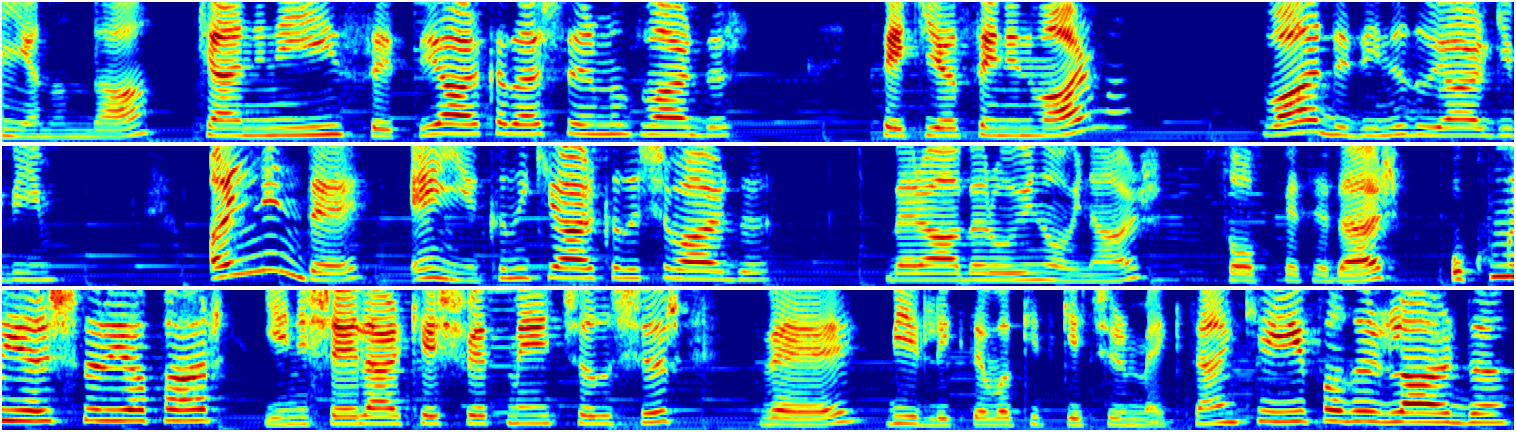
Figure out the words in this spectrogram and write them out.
yanında kendini iyi hissettiği arkadaşlarımız vardır. Peki ya senin var mı? Var dediğini duyar gibiyim. Ali'nin de en yakın iki arkadaşı vardı. Beraber oyun oynar, sohbet eder, okuma yarışları yapar, yeni şeyler keşfetmeye çalışır ve birlikte vakit geçirmekten keyif alırlardı.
